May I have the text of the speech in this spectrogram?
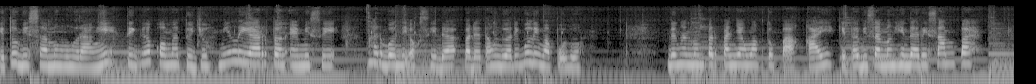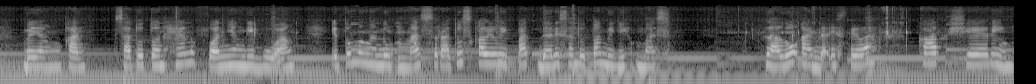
itu bisa mengurangi 3,7 miliar ton emisi karbon dioksida pada tahun 2050. Dengan memperpanjang waktu pakai, kita bisa menghindari sampah. Bayangkan, satu ton handphone yang dibuang itu mengandung emas 100 kali lipat dari satu ton biji emas. Lalu ada istilah car sharing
